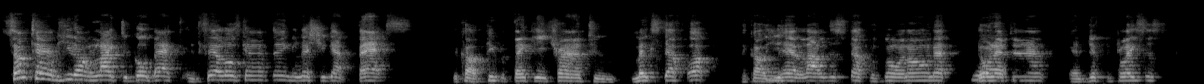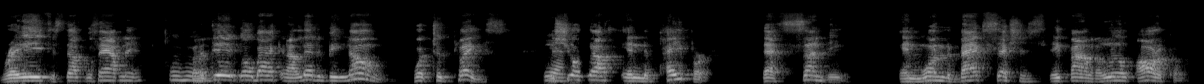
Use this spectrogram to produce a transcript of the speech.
sometimes you don't like to go back and sell those kind of things unless you got facts because people think you're trying to make stuff up because mm-hmm. you had a lot of this stuff was going on that yeah. during that time in different places, raids and stuff was happening. Mm-hmm. But I did go back and I let it be known what took place. Yeah. It showed up in the paper that Sunday. In one of the back sections, they found a little article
